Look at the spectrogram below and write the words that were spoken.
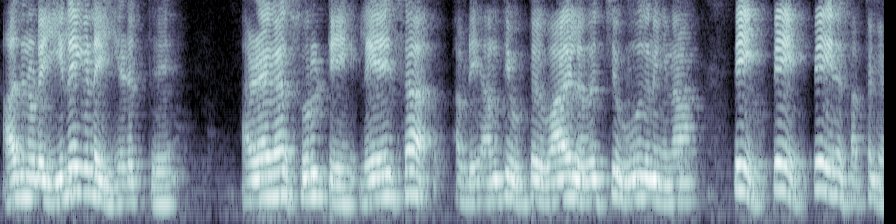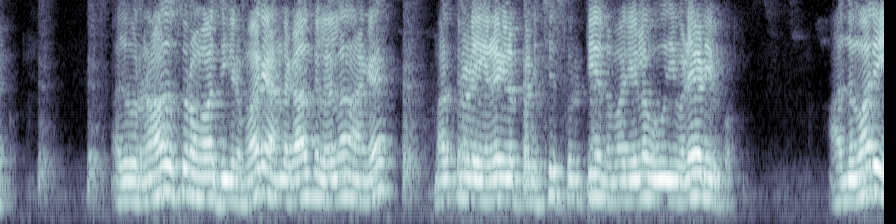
அதனுடைய இலைகளை எடுத்து அழகாக சுருட்டி லேசாக அப்படி அமுத்தி விட்டு வாயில் வச்சு ஊதுனீங்கன்னா பேய் பேய் பேன்னு சத்தம் கேட்கும். அது ஒரு நாதசுரம் வாசிக்கிற மாதிரி அந்த காலத்துல எல்லாம் நாங்கள் மரத்தினுடைய இலைகளை பறித்து சுருட்டி அந்த மாதிரியெல்லாம் ஊதி விளையாடி இருக்கோம் அந்த மாதிரி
